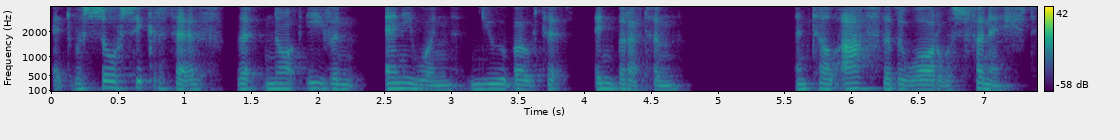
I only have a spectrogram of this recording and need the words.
it was so secretive that not even anyone knew about it in Britain until after the war was finished.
